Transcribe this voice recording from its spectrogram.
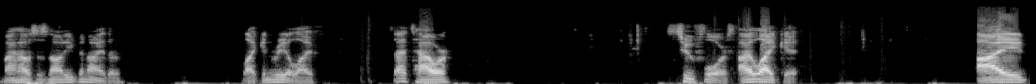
My house is not even either. Like in real life. Is that a tower? It's two floors. I like it. I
